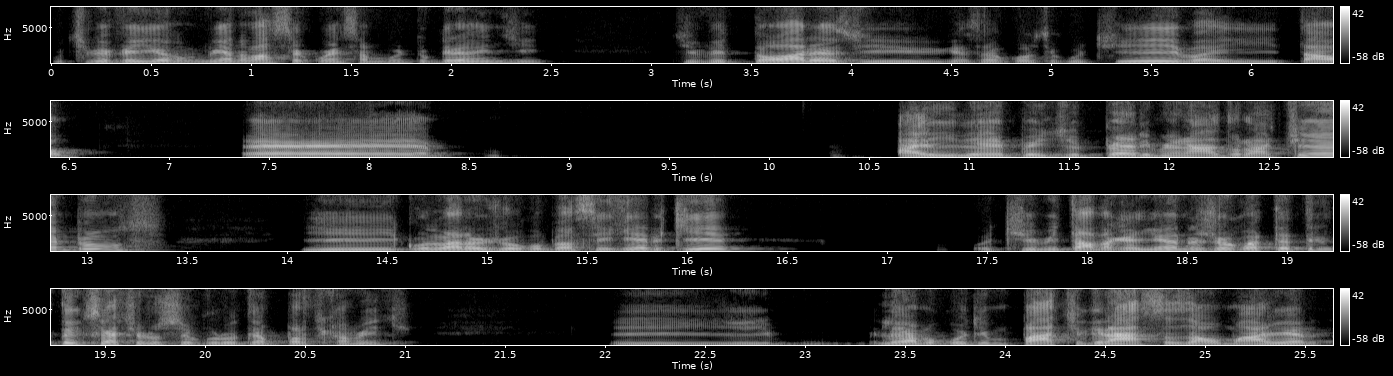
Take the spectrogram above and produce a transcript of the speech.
o time veio numa sequência muito grande de vitórias, de questão consecutiva e tal. É... Aí, de repente, pé eliminado na Champions. E quando era o jogo para se reerguer, o time estava ganhando o jogo até 37 no segundo tempo, praticamente. E, e leva o gol de empate graças ao Maier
